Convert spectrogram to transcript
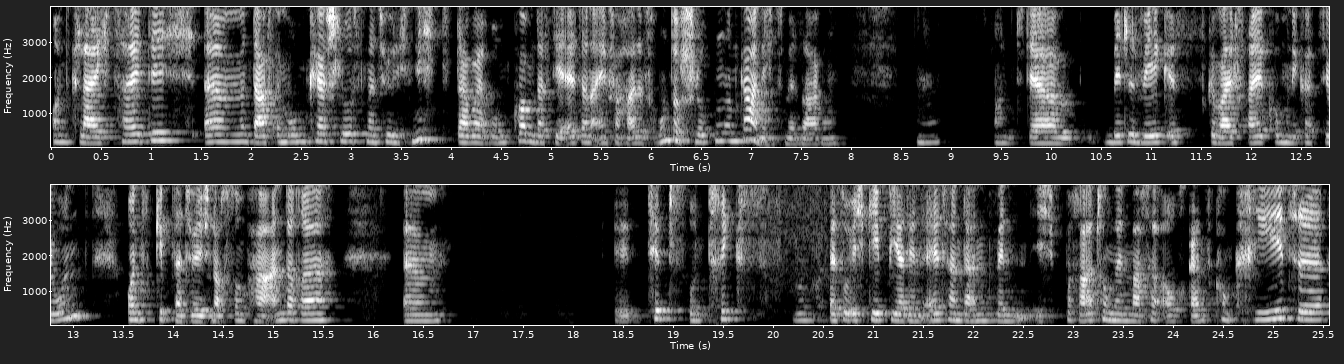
Und gleichzeitig ähm, darf im Umkehrschluss natürlich nicht dabei rumkommen, dass die Eltern einfach alles runterschlucken und gar nichts mehr sagen. Ja. Und der Mittelweg ist gewaltfreie Kommunikation. Und es gibt natürlich noch so ein paar andere ähm, äh, Tipps und Tricks. Also ich gebe ja den Eltern dann, wenn ich Beratungen mache, auch ganz konkrete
